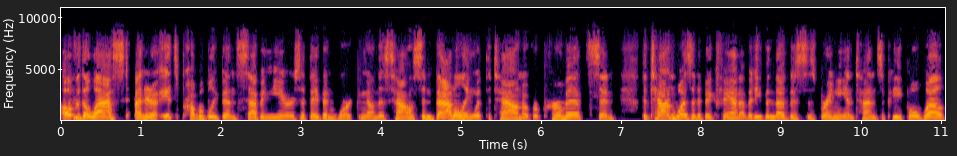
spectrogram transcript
over the last, I don't know, it's probably been seven years that they've been working on this house and battling with the town over permits. And the town wasn't a big fan of it, even though this is bringing in tons of people. Well,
